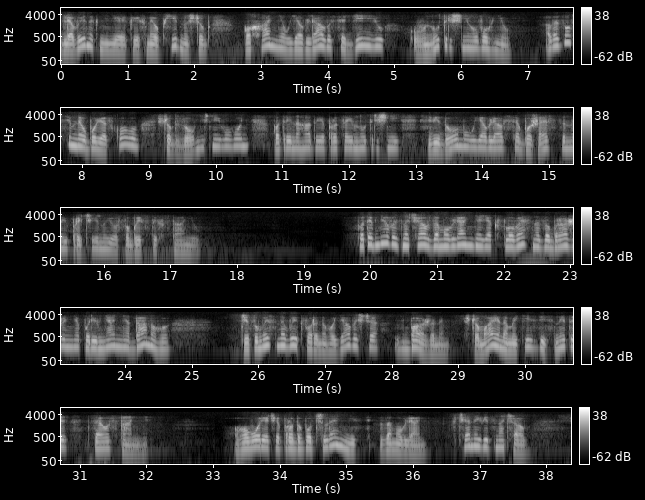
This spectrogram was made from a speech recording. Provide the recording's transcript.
для виникнення яких необхідно, щоб кохання уявлялося дією внутрішнього вогню, але зовсім не обов'язково, щоб зовнішній вогонь, котрий нагадує про цей внутрішній, свідомо уявлявся божественною причиною особистих станів. Потебня визначав замовляння як словесне зображення порівняння даного чи зумисне витвореного явища з бажаним, що має на меті здійснити це останнє. Говорячи про двочленність замовлянь, вчений відзначав,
